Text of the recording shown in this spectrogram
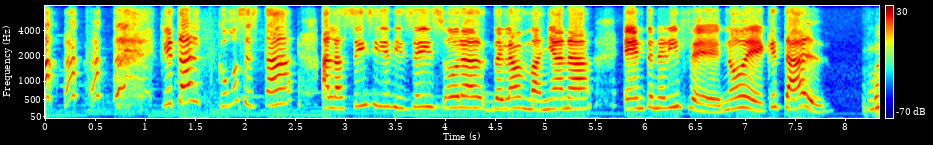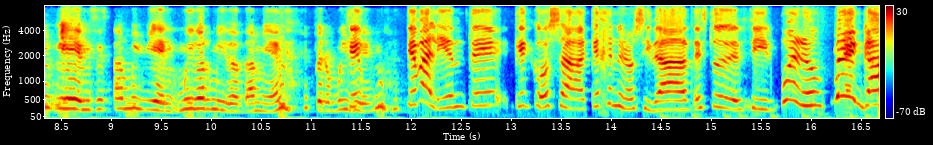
¿Qué tal? ¿Cómo se está a las 6 y 16 horas de la mañana en Tenerife? Noé, ¿qué tal? Muy bien, se está muy bien, muy dormido también, pero muy qué, bien. Qué valiente, qué cosa, qué generosidad, esto de decir, bueno, venga,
